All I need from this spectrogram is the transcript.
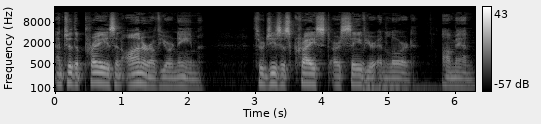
and to the praise and honor of your name through Jesus Christ, our Savior and Lord. Amen.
